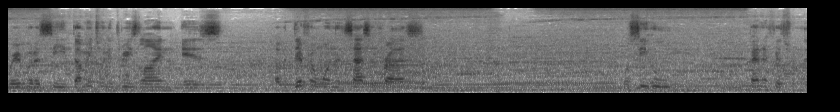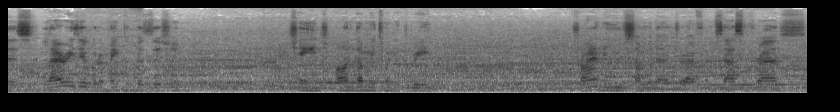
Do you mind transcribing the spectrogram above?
We're able to see Dummy 23's line is of a different one than Sassafras. We'll see who benefits from this. Larry's able to make the position change on dummy 23. Trying to use some of that draft from Sassafras.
